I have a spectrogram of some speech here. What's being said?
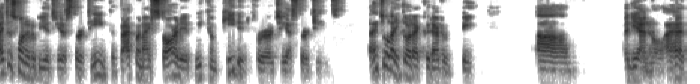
I just wanted to be a GS13 because back when I started, we competed for our GS13s. That's all I thought I could ever be. Um, but yeah, no, I had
